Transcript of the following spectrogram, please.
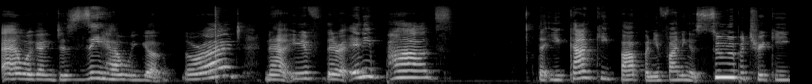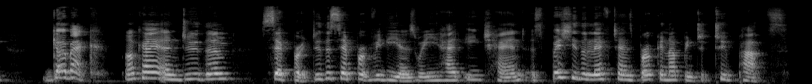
and we're going to see how we go. All right. Now, if there are any parts that you can't keep up and you're finding it super tricky, go back, okay, and do them separate. Do the separate videos where you had each hand, especially the left hand's broken up into two parts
